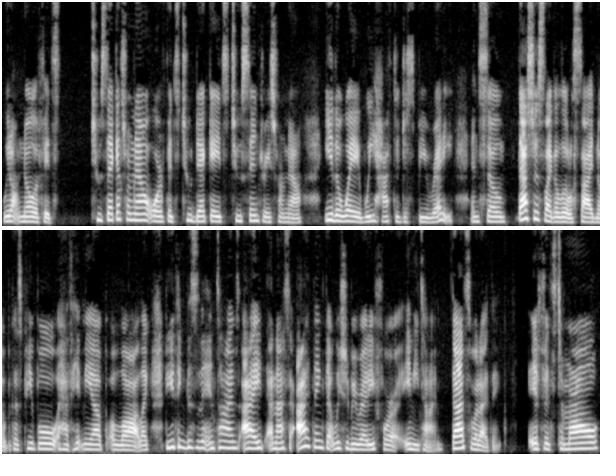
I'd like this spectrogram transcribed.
We don't know if it's two seconds from now or if it's two decades, two centuries from now. Either way, we have to just be ready. And so that's just like a little side note because people have hit me up a lot. Like, do you think this is the end times? I and I said I think that we should be ready for any time. That's what I think if it's tomorrow,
